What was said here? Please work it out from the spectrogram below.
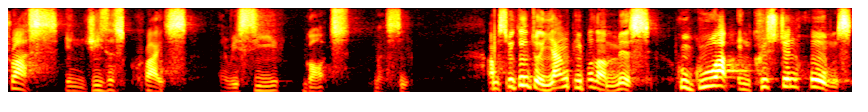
trust in Jesus Christ and receive God's mercy? I'm speaking to young people on midst who grew up in Christian homes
